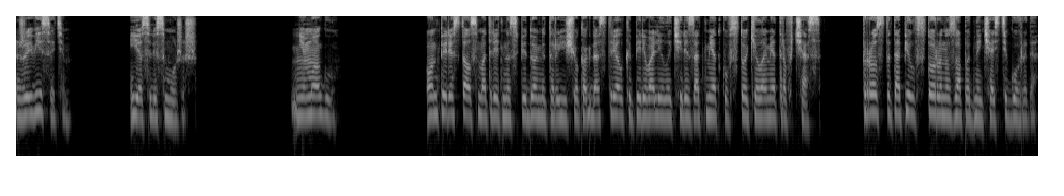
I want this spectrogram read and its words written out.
Живи с этим, если сможешь. Не могу. Он перестал смотреть на спидометр еще когда стрелка перевалила через отметку в 100 километров в час. Просто топил в сторону западной части города.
